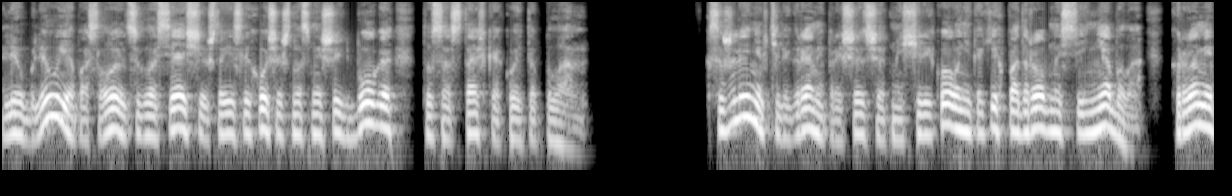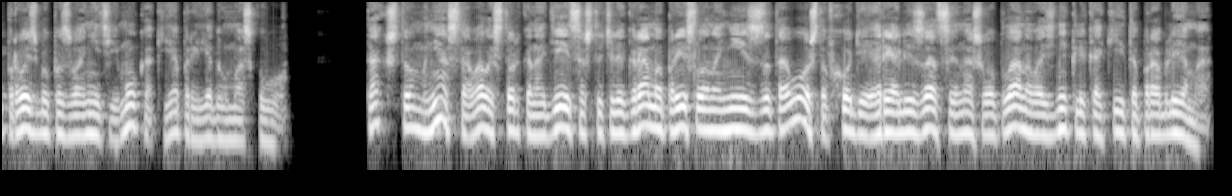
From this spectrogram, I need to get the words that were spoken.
Люблю я пословицу, гласящую, что если хочешь насмешить Бога, то составь какой-то план. К сожалению, в телеграмме, пришедшей от Мещерякова, никаких подробностей не было, кроме просьбы позвонить ему, как я приеду в Москву. Так что мне оставалось только надеяться, что телеграмма прислана не из-за того, что в ходе реализации нашего плана возникли какие-то проблемы.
